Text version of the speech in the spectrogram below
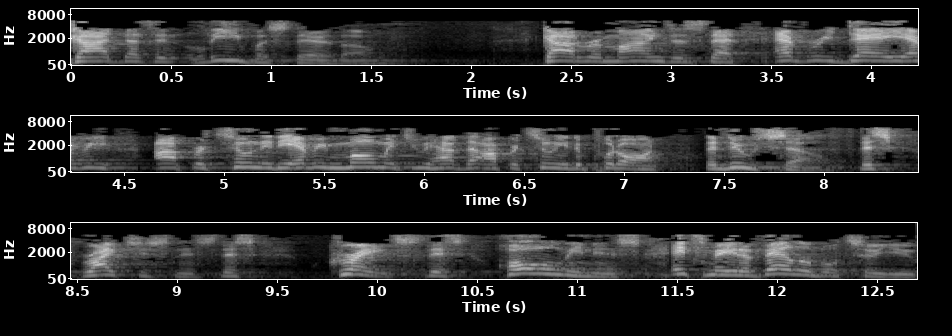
God doesn't leave us there though. God reminds us that every day, every opportunity, every moment you have the opportunity to put on the new self, this righteousness, this grace, this holiness. It's made available to you.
